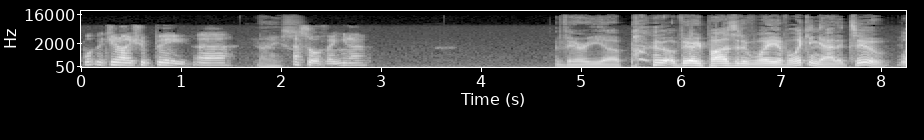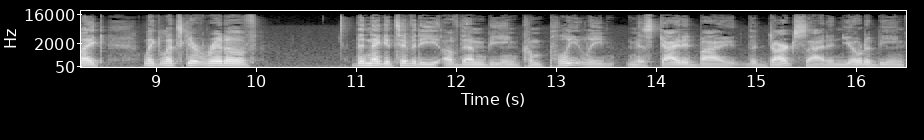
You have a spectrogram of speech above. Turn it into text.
what the Jedi should be. Uh, nice. That sort of thing, you know very uh a very positive way of looking at it too. Like like let's get rid of the negativity of them being completely misguided by the dark side and Yoda being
